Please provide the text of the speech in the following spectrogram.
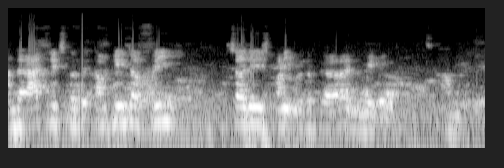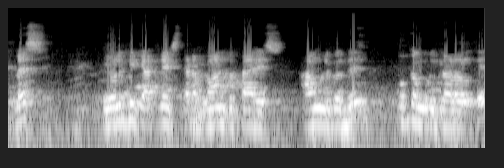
அந்த ஆத்லீட்ஸ்க்கு வந்து கம்ப்ளீட்டாக ஃப்ரீ சர்ஜரிஸ் பண்ணி கொடுக்கறதுக்காக தான் இந்த meeting plus the olympic athletes that gone to Paris அவங்களுக்கு வந்து ஊக்கம் கொடுக்குற அளவுக்கு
